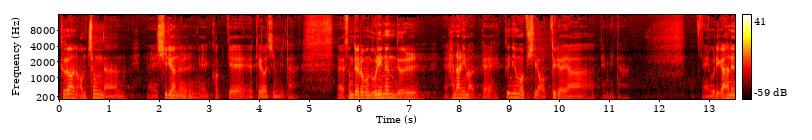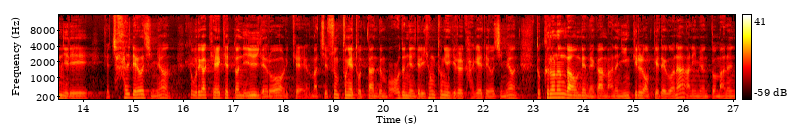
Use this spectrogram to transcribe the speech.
그런 엄청난 시련을 걷게 되어집니다. 성도 여러분, 우리는 늘 하나님 앞에 끊임없이 엎드려야 됩니다. 우리가 하는 일이 잘 되어지면 또 우리가 계획했던 일대로 이렇게 마치 순풍에 돛단 듯 모든 일들이 형통의 길을 가게 되어지면 또 그러는 가운데 내가 많은 인기를 얻게 되거나 아니면 또 많은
